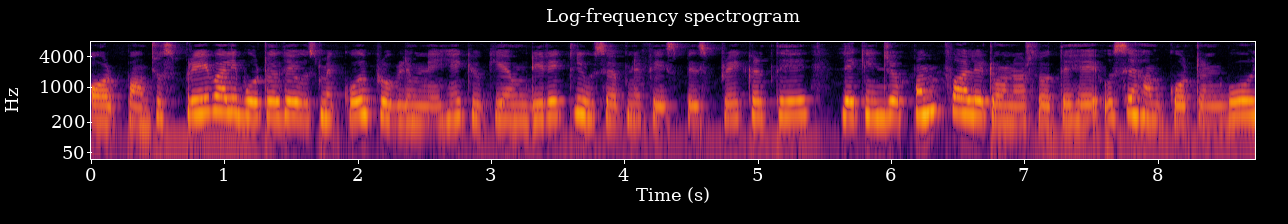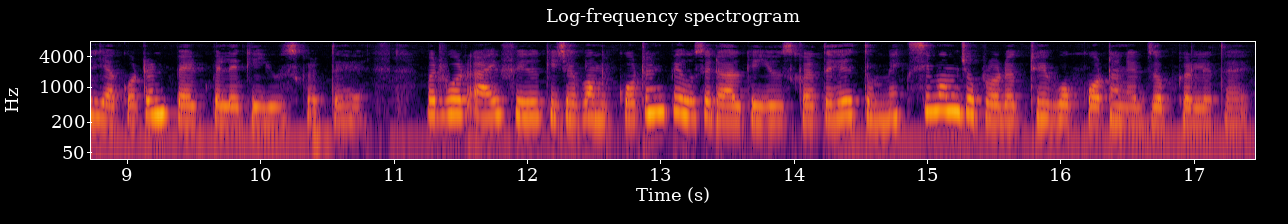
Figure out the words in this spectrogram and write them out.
और पंप जो स्प्रे वाली बोतल है, उसमें कोई प्रॉब्लम नहीं है, क्योंकि हम डायरेक्टली उसे अपने फेस पे स्प्रे करते हैं। लेकिन जो पंप वाले टोनर्स होते हैं, उसे हम कॉटन बॉल या कॉटन पैड पे लेके यूज़ करते हैं। बट वॉट आई फील कि जब हम कॉटन पे उसे डाल के यूज़ करते हैं तो मैक्सिमम जो प्रोडक्ट है, वो कॉटन एब्जॉर्ब कर लेता है।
